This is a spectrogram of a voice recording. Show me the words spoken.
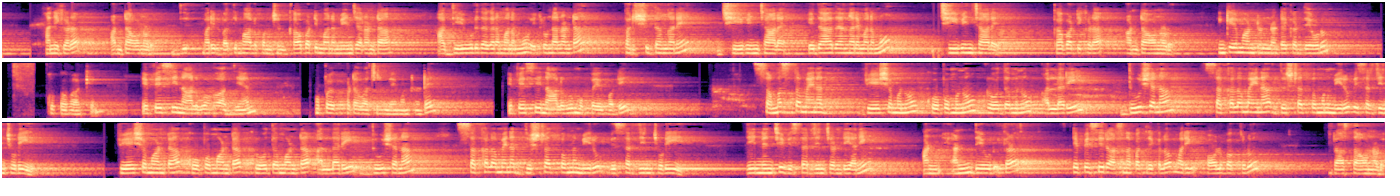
అని ఇక్కడ అంటా ఉన్నాడు. మరి బతిమాలు కొంచెం. కాబట్టి మనం ఏం చేయాలంట? ఆ దేవుడి దగ్గర మనము ఎట్లుండాలంట? పరిశుద్ధంగానే జీవించాలి. యథార్థంగానే మనము జీవించాలి. కాబట్టి ఇక్కడ అంటా ఉన్నాడు. ఇంకేమంటుండంటే ఇక్కడ దేవుడు? ఒక్కొక్క వాక్యం. ఎఫ్ఎస్సి నాలుగవ అధ్యాయం ముప్పై ఒకటో వచనం ఏమంటుంటే ఎఫ్ఎస్సి నాలుగు ముప్పై ఒకటి. సమస్తమైన ద్వేషమును కోపమును క్రోధమును అల్లరి దూషణ సకలమైన దుష్టత్వమును మీరు విసర్జించుడి. ద్వేషమంట కోపమంట క్రోధమంట అల్లరి దూషణ సకలమైన దుష్టత్వమును మీరు విసర్జించుడి. దీని నుంచి విసర్జించండి అని అన్ దేవుడు ఇక్కడ రాసిన పత్రికలో మరి పౌలు భక్తుడు రాస్తా ఉన్నాడు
